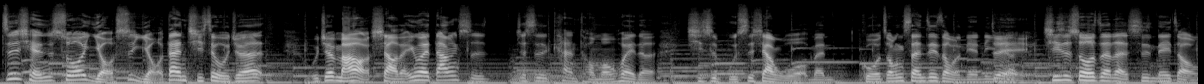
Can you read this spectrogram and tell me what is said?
之前说有是有，但其实我觉得我觉得蛮好笑的，因为当时就是看同盟会的，其实不是像我们国中生这种年龄的，对，其实说真的是那种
